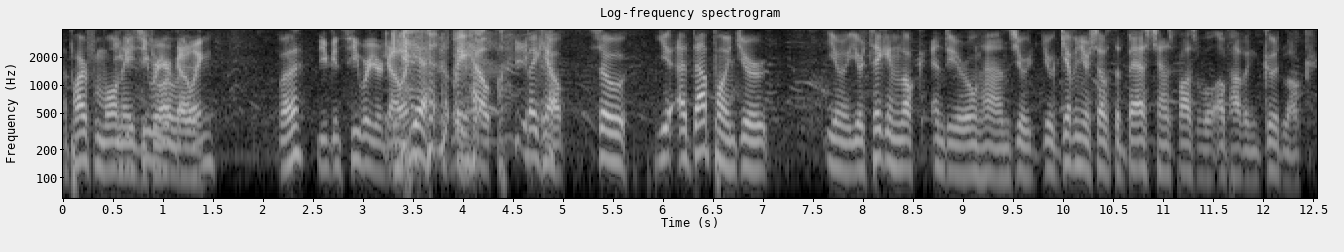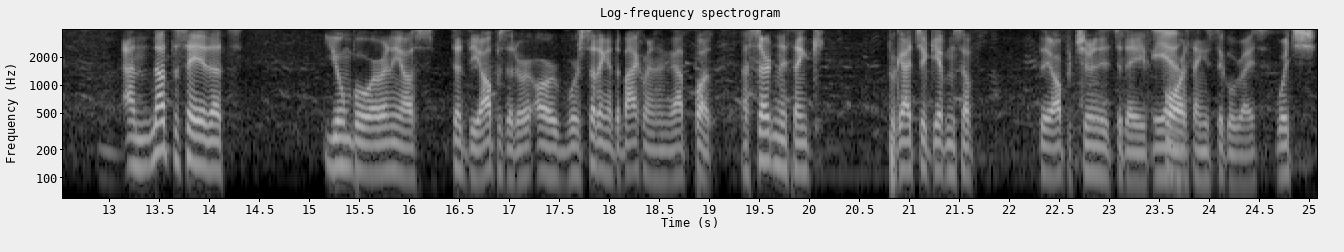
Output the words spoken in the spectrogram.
Apart from one You can see where you're draw going. What? You can see where you're going. Yeah, It's big help. big help. So you, at that point, you're, you know, you're taking luck into your own hands. You're you're giving yourself the best chance possible of having good luck, and not to say that Jumbo or any of us did the opposite or, or were sitting at the back or anything like that. But I certainly think Pogacar gave himself the opportunity today for Yeah. things to go right, which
